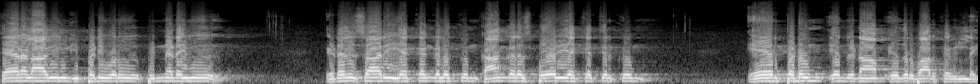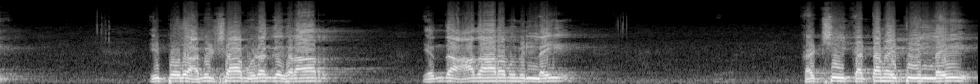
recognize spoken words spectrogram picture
கேரளாவில் இப்படி ஒரு பின்னடைவு இடதுசாரி இயக்கங்களுக்கும் காங்கிரஸ் பேர் இயக்கத்திற்கும் ஏற்படும் என்று நாம் எதிர்பார்க்கவில்லை. இப்போது அமித்ஷா முழங்குகிறார். எந்த ஆதாரமும் இல்லை. கட்சி கட்டமைப்பு இல்லை.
